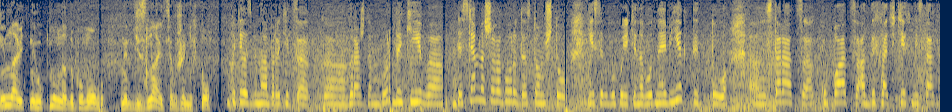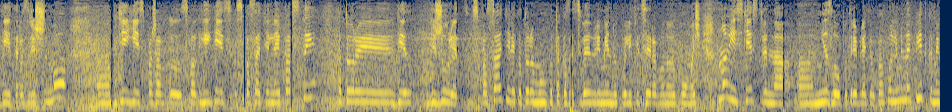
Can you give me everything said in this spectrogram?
і навіть не гукнув на допомогу, не дізнається вже ніхто. Хотелось бы нам обратиться к э, гражданам города Киева, гостям нашего города о том, что если вы выходите на водные объекты, то э, стараться купаться, отдыхать в тех местах, где это разрешено, э, где есть, пожар- э, спа- где есть спасательные посты, которые, где дежурят спасатели, которые могут оказать своевременную квалифицированную помощь. Ну и, естественно, э, не злоупотреблять алкогольными напитками.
